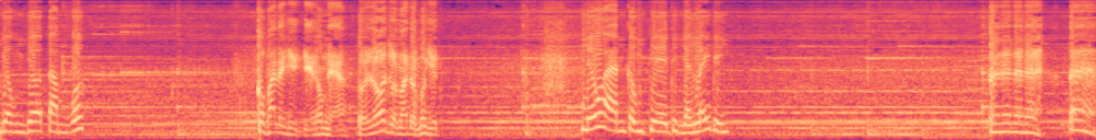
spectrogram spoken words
dòng do tam quốc. Có phải là gì chuyện không nè? Tôi nói rồi mà đừng có dịch. Nếu anh không chê thì nhận lấy đi. Nè nè nè. Nè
